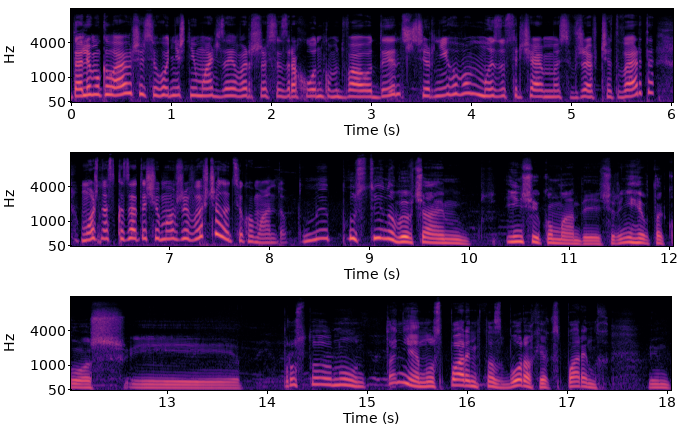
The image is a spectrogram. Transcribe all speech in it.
Віталій Миколайович, сьогоднішній матч завершився з рахунком 2-1 з Черніговом. Ми зустрічаємось вже в четверте. Можна сказати, що ми вже вивчили цю команду. Ми постійно вивчаємо інші команди, і Чернігів також. І просто, ну, та ні, ну спаринг на зборах, як спаринг. Він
